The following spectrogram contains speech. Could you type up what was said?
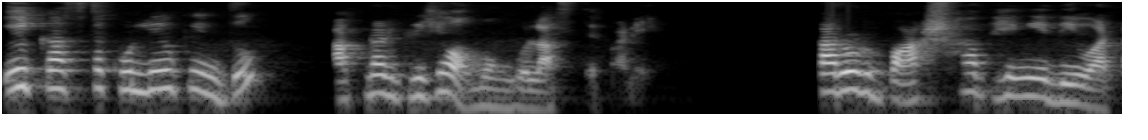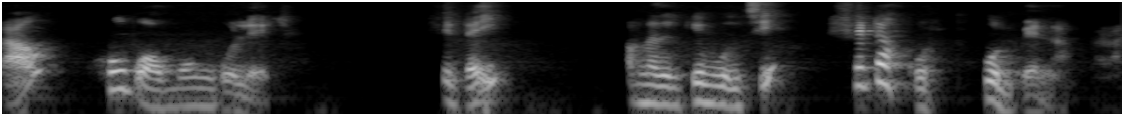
এই কাজটা করলেও কিন্তু আপনার গৃহে অমঙ্গল আসতে পারে। কারোর বাসা ভেঙে দেওয়াটাও খুব অমঙ্গলের। সেটাই আপনাদেরকে বলছি, সেটা কর- করবেন আপনারা।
